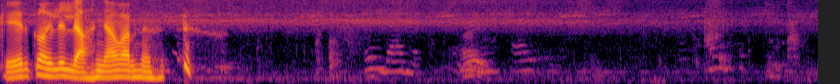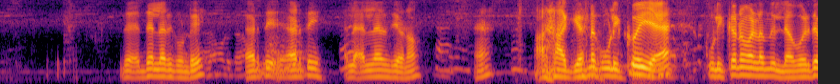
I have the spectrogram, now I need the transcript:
കേൾക്കും ഇല്ലില്ല ഞാൻ പറഞ്ഞു ഇത് ഇതെല്ലാവർക്കും ഉണ്ട്. അടുത്ത് അടുത്ത് എല്ലാവരും ചെയ്യണോ? ഏ? അഗേഷനെ കുളിക്കോയേ കുളിക്കണ വെള്ളമൊന്നുമില്ല. വെറുതെ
